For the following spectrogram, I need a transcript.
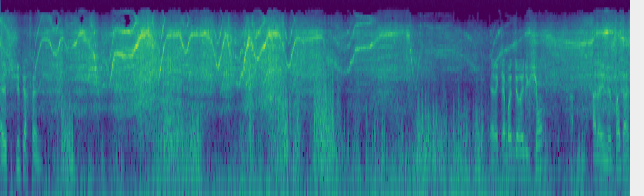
Elle est super fun. Et avec la boîte de réduction, elle a une patate.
